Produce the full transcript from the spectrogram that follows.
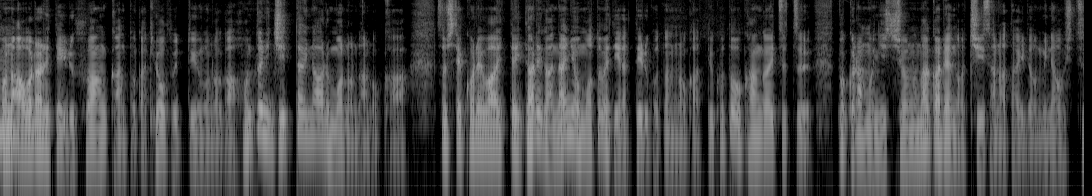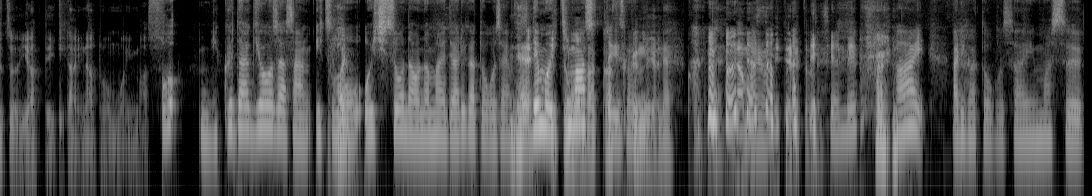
この煽られている不安感とか恐怖っていうものが本当に実体のあるものなのかそしてこれは一体誰が何を求めてやっていることなのかっていうことを考えつつ僕らも日常の中での小さな態度を見直しつつやっていきたいなと思います。お肉田餃子さんいつも美味しそうなお名前でありがとうございます。はい、でも行きますというふうに。ね、名前を見てるとね。ですよね。はい、ありがとうございます。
